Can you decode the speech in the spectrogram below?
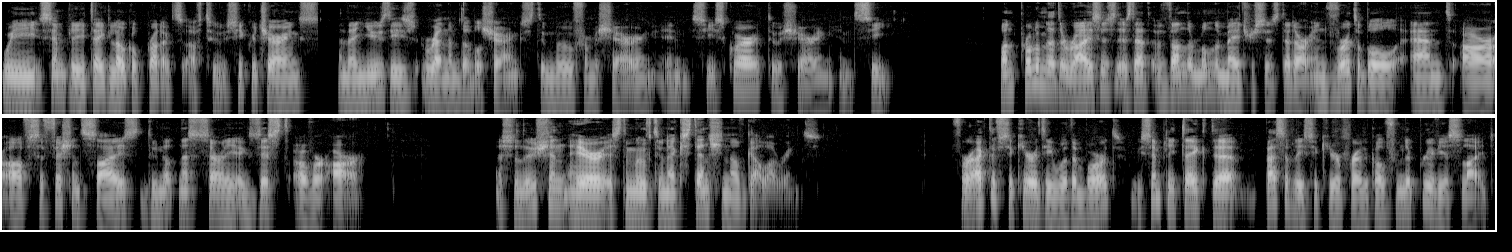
we simply take local products of two secret sharings and then use these random double sharings to move from a sharing in C squared to a sharing in C. One problem that arises is that Vandermonde matrices that are invertible and are of sufficient size do not necessarily exist over R. A solution here is to move to an extension of Galois rings. For active security with abort, we simply take the passively secure protocol from the previous slide.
